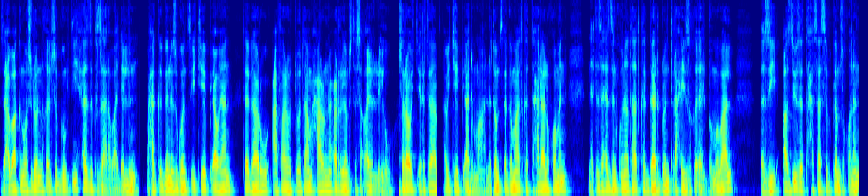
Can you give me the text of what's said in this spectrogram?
ብዛዕባ ክንወስዶ እንኽእል ስጉምቲ ሐዚ ክዛረብ ኣይደልን። ብሓቂ ግን እዚ ጎንፂ ኢትዮጵያውያን፣ ተጋሩ፣ ዓፋረቶት፣ ኣምሓሩ ነዐርዮም ዝተሳቐየሉ እዩ። ሰራዊት ኤርትራ ኣብ ኢትዮጵያ ድማ ነቶም ፀገማት ከተሓላልኾምን ነቲ ዘሕዝን ኩነታት ከጋድዶን ጥራሕ እዩ ዝኽእል ብምባል እዚ ኣዝዩ ዘተሓሳስብ ከምዝኾነን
